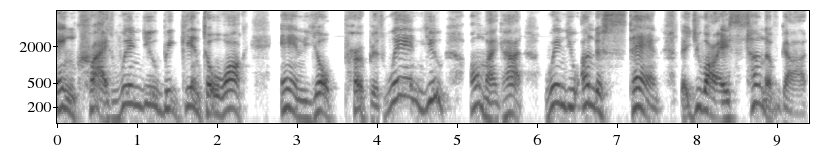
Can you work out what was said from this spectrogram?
in Christ, when you begin to walk in your purpose, when you, oh my God, when you understand that you are a son of God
